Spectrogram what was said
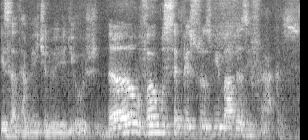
exatamente no dia de hoje. Não vamos ser pessoas mimadas e fracas.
